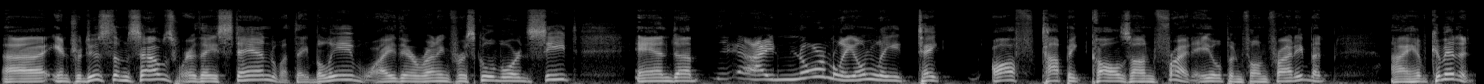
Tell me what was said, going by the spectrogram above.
uh, introduce themselves, where they stand, what they believe, why they're running for a school board seat. And uh, I normally only take off topic calls on Friday, open phone Friday, but I have committed.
